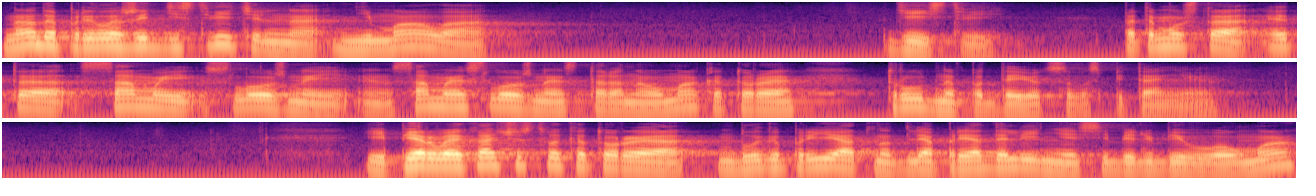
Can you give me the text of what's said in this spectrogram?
надо приложить действительно немало действий, потому что это самый сложный, э, самая сложная сторона ума, которая трудно поддается воспитанию. И первое качество, которое благоприятно для преодоления себелюбивого ума,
